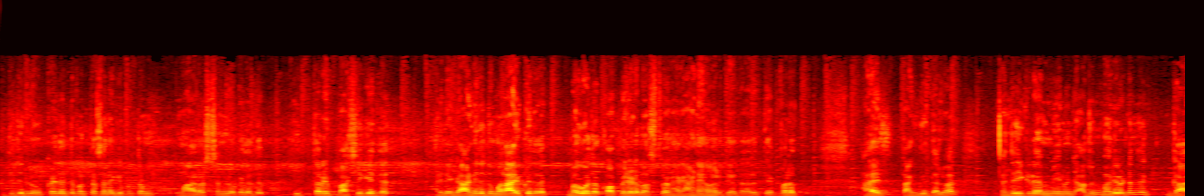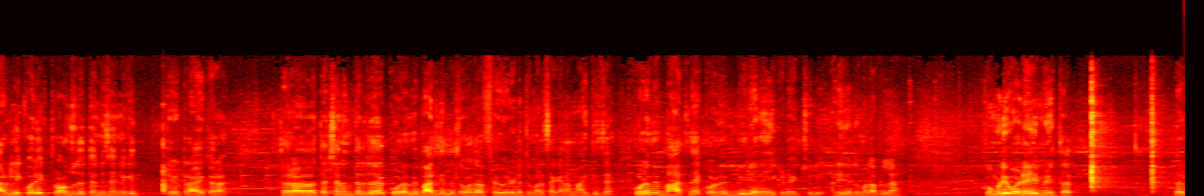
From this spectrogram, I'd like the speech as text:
तिथे जे लोक आहेत ते फक्त असं नाही की फक्त महाराष्ट्रीयन लोक आहेत ते इतर भाषिक येतात. आणि ते गाणी तर तुम्हाला ऐकू येतात. बघू आता कॉपीराईट बसतो काय गाण्यावरती आता. ते परत आहे तांगदी तलवार. नंतर इकडे मेन म्हणजे अजून भारी वाटतं ते एक प्रॉन्स होते. त्यांनी सांगितलं की ते ट्राय करा. तर त्याच्यानंतर जो कोळंबी भात घेतला तो माझा फेवरेट आहे तुम्हाला सगळ्यांना माहितीच आहे. कोळंबी भात नाही कोळंबी बिर्याणी इकडे ॲक्च्युली आणि ते तुम्हाला आपल्याला कोंबडी वडेही मिळतात. तर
